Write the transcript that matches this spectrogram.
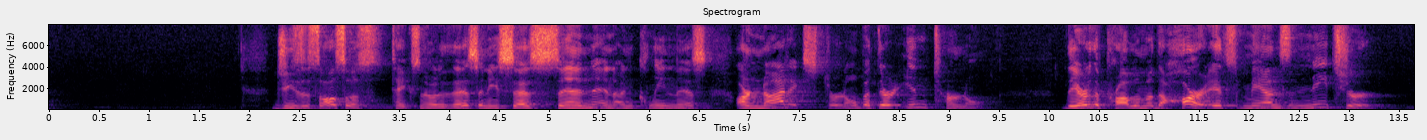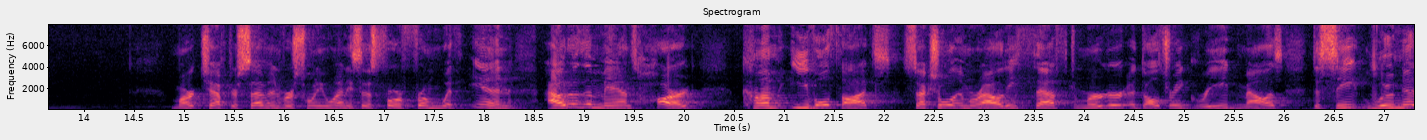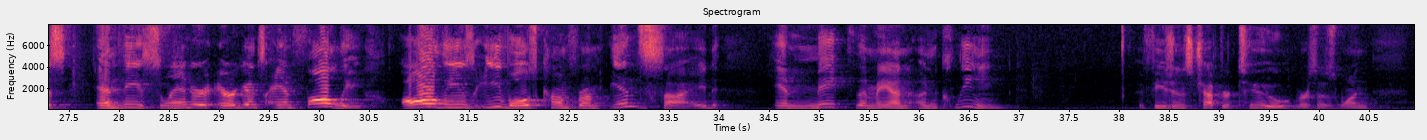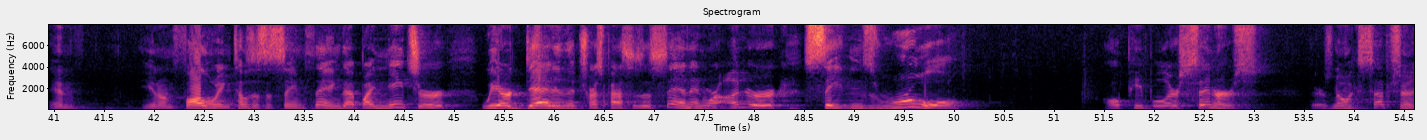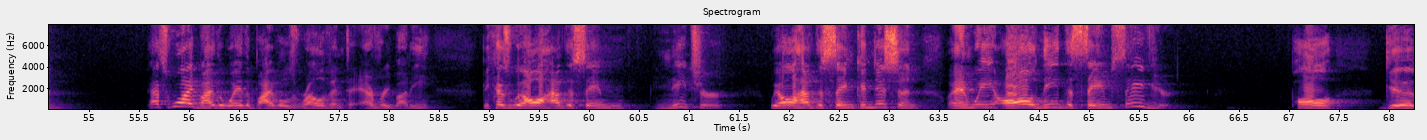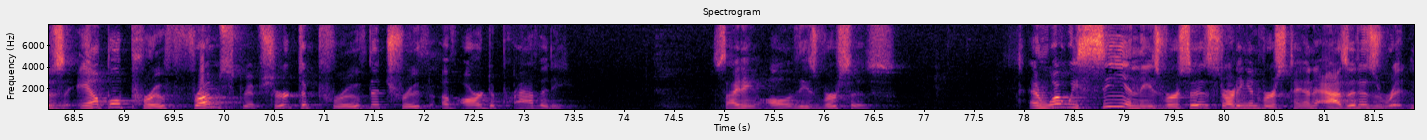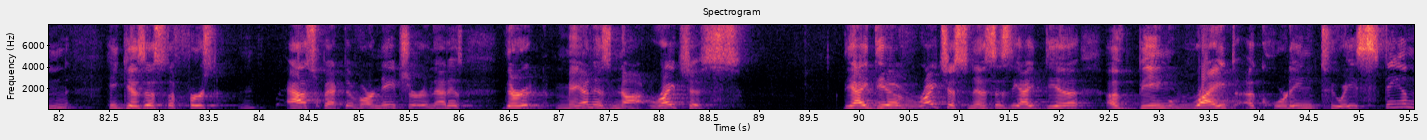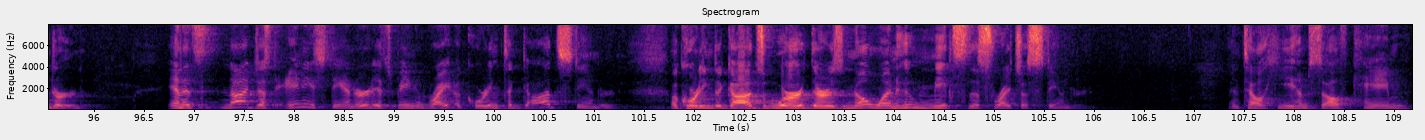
Jesus also takes note of this, and he says, Sin and uncleanness are not external, but they're internal. They are the problem of the heart, it's man's nature. Mark chapter 7, verse 21, he says, For from within, out of the man's heart, come evil thoughts, sexual immorality, theft, murder, adultery, greed, malice, deceit, lewdness, envy, slander, arrogance, and folly. All these evils come from inside and make the man unclean. Ephesians chapter 2, verses 1 and you know, and following tells us the same thing that by nature we are dead in the trespasses of sin and we're under Satan's rule. All people are sinners. There's no exception. That's why, by the way, the Bible is relevant to everybody because we all have the same nature. We all have the same condition, and we all need the same Savior. Paul gives ample proof from Scripture to prove the truth of our depravity, citing all of these verses. And what we see in these verses, starting in verse 10, as it is written, he gives us the first aspect of our nature, and that is there, man is not righteous. The idea of righteousness is the idea of being right according to a standard. And it's not just any standard, it's being right according to God's standard. According to God's word, there is no one who meets this righteous standard until he himself came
